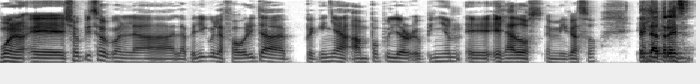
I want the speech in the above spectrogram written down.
Bueno, eh, yo empiezo con la, la película favorita, pequeña unpopular opinion, eh, es la 2 en mi caso. Es la Eh, 3.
